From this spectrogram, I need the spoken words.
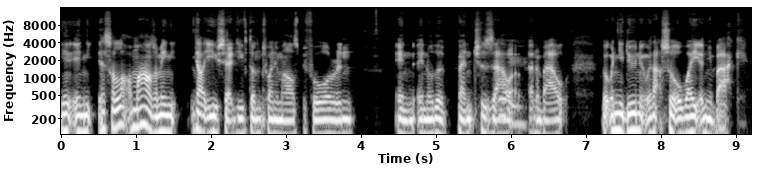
you, and it's a lot of miles. I mean, like you said, you've done 20 miles before, and in in other ventures out Mm. and about. But when you're doing it with that sort of weight on your back,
